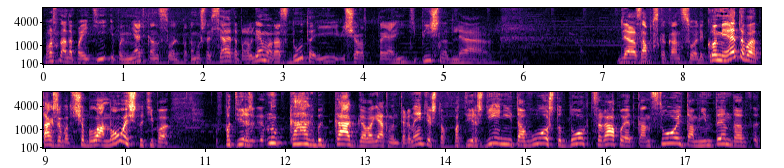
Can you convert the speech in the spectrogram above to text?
Просто надо пойти и поменять консоль, потому что вся эта проблема раздута и, еще раз повторяю, и типична для для запуска консоли. Кроме этого, также вот еще была новость, что типа в подтверждении, ну, как бы, как говорят в интернете, что в подтверждении того, что док царапает консоль, там, Nintendo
